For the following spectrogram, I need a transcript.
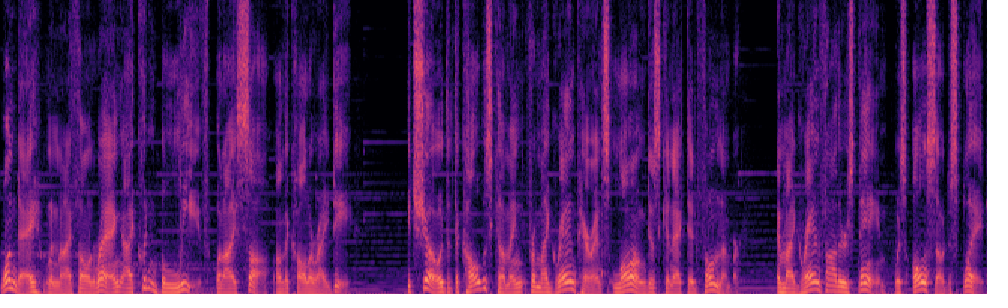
One day, when my phone rang, I couldn't believe what I saw on the caller ID. It showed that the call was coming from my grandparents' long-disconnected phone number, and my grandfather's name was also displayed.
